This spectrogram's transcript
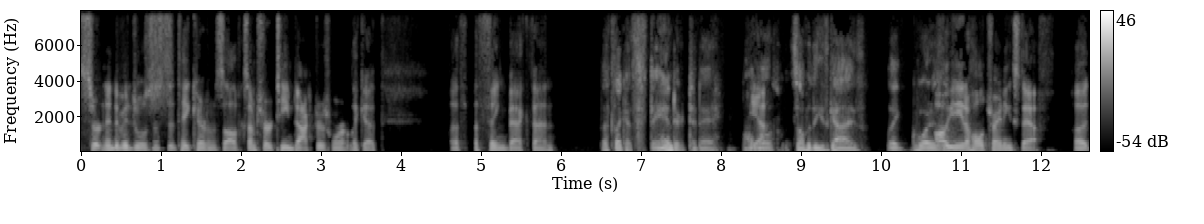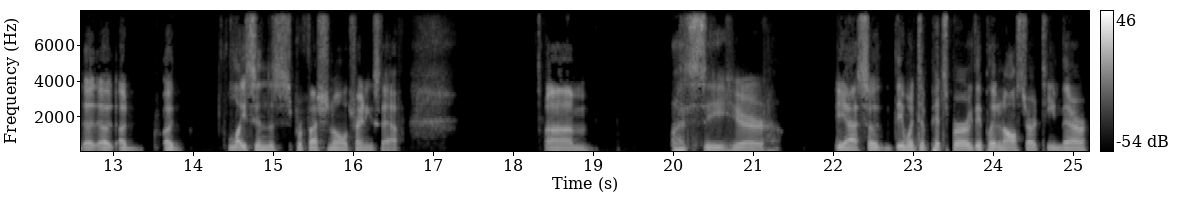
certain individuals just to take care of himself because I'm sure team doctors weren't like a a, a thing back then. That's like a standard today. Almost Yeah. with some of these guys. Like what is Oh, it? you need a whole training staff, a a a, a, licensed professional training staff. Um, let's see here. Yeah, so they went to Pittsburgh. They played an All Star team there,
